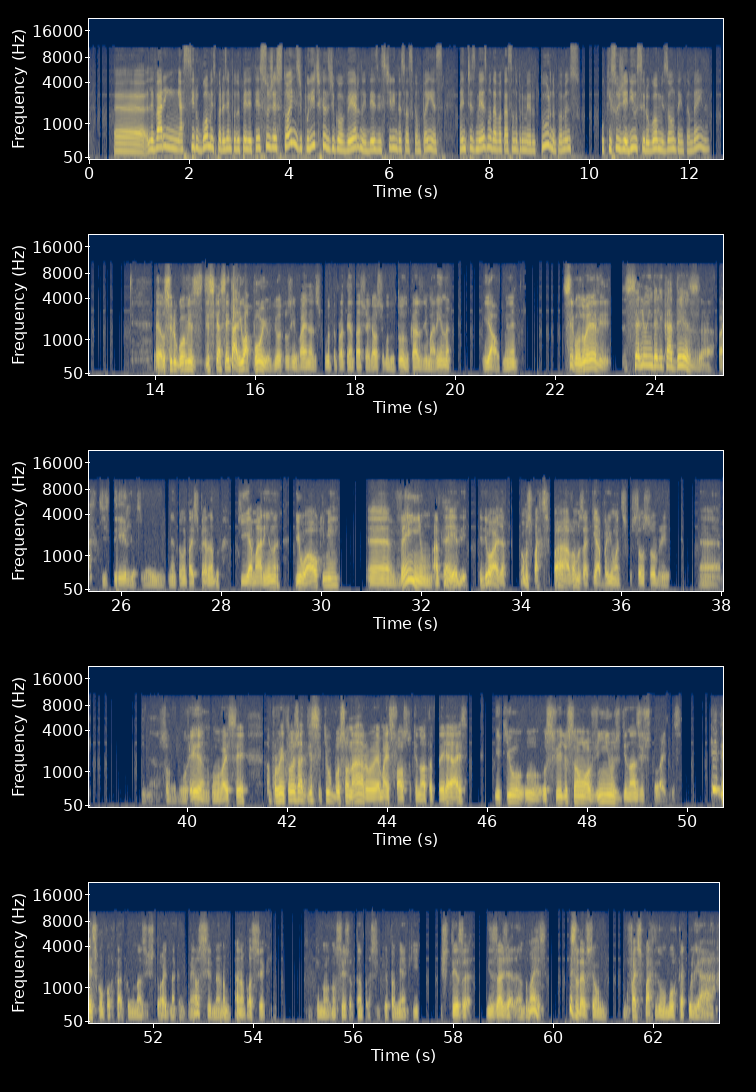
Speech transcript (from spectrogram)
uh, levarem a Ciro Gomes, por exemplo, do PDT, sugestões de políticas de governo e desistirem das suas campanhas antes mesmo da votação do primeiro turno? Pelo menos o que sugeriu Ciro Gomes ontem também, né? É, o Ciro Gomes disse que aceitaria o apoio de outros rivais na disputa para tentar chegar ao segundo turno, no caso de Marina e Alckmin, né? Segundo ele, seria uma indelicadeza a partir dele. Assim, né? então ele está esperando que a Marina e o Alckmin é, venham até ele e digam, olha, vamos participar, vamos aqui abrir uma discussão sobre, é, sobre o governo, como vai ser, aproveitou já disse que o Bolsonaro é mais falso que nota de reais e que o, o, os filhos são ovinhos de nazistóides. Quem tem se comportado como nazistóide na campanha é o Ciro, né? Não, ah, não pode ser que, que não, não, seja tanto assim, que eu também aqui esteja exagerando, mas isso deve ser um. faz parte do humor peculiar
